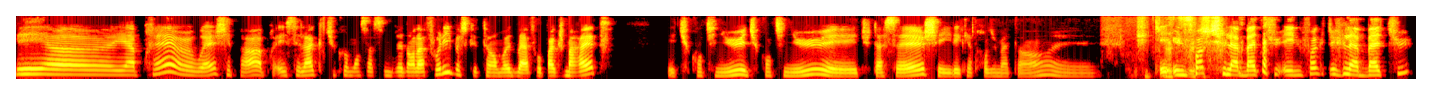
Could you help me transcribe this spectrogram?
Et, euh, et après, euh, ouais, je sais pas. Après, et c'est là que tu commences à sombrer dans la folie parce que tu es en mode, bah, faut pas que je m'arrête. Et tu continues et tu continues et tu t'assèches et il est 4 heures du matin. Et, et une fois que tu l'as battu, et une fois que tu l'as battu,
